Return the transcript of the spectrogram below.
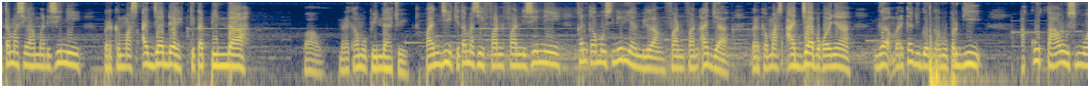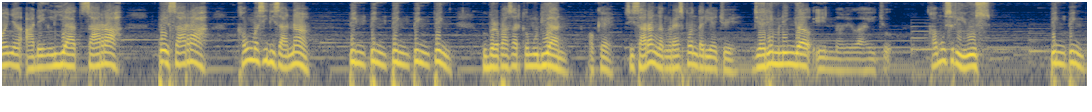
Kita masih lama di sini. Berkemas aja deh, kita pindah. Wow, mereka mau pindah cuy. Panji, kita masih fun-fun di sini. Kan kamu sendiri yang bilang fun-fun aja, berkemas aja pokoknya. Enggak, mereka juga nggak mau pergi. Aku tahu semuanya. Ada yang lihat. Sarah, P Sarah, kamu masih di sana? Ping, ping, ping, ping, ping. Beberapa saat kemudian, Oke, si Sarah nggak ngerespon tadinya cuy. Jerry meninggal. Innalillahi cuy. Kamu serius? Ping ping,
